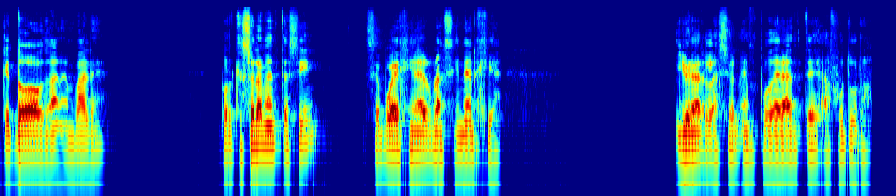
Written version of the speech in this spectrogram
Que todos ganen, ¿vale? Porque solamente así se puede generar una sinergia y una relación empoderante a futuro.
